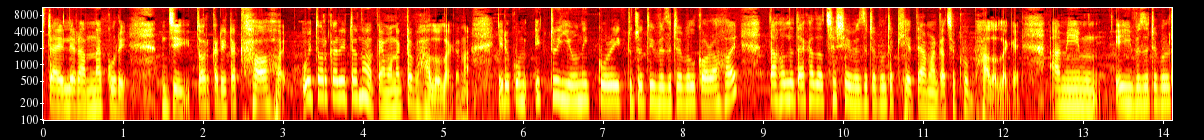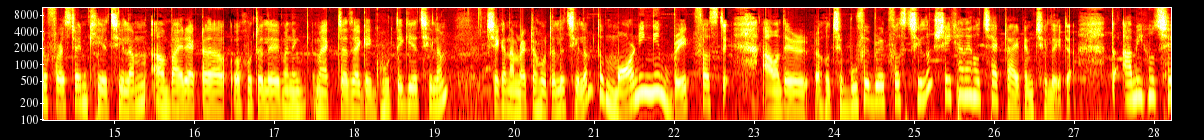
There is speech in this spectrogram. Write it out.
স্টাইলে রান্না করে যেই তরকারিটা খাওয়া হয়, ওই তরকারিটা না তেমন একটা ভালো লাগে না। এরকম একটু ইউনিক করে একটু যদি ভেজিটেবল করা হয়, তাহলে দেখা যাচ্ছে সেই ভেজিটেবলটা খেতে আমার কাছে খুব ভালো লাগে। আমি এই ভেজিটেবলটা ফার্স্ট টাইম খেয়েছিলাম বাইরে একটা হোটেলে মানে একটা জায়গায় ঘুরতে গিয়েছিলাম, সেখানে আমরা একটা হোটেলে ছিলাম। তো মর্নিংয়ে ব্রেকফাস্টে আমাদের হচ্ছে বুফে ব্রেকফাস্ট ছিল সেইখানে হচ্ছে একটা আইটেম ছিল এটা। তো আমি হচ্ছে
